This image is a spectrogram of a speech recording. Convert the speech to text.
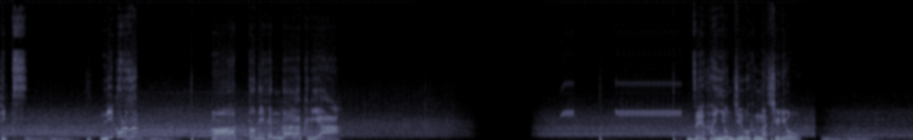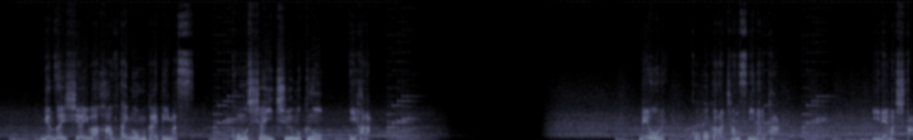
ヒックス。ニコルズ！あーっとディフェンダーがクリア。前半45分が終了。現在試合はハーフタイムを迎えています。この試合注目の井原。レオーネここからチャンスになるか。入れました。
